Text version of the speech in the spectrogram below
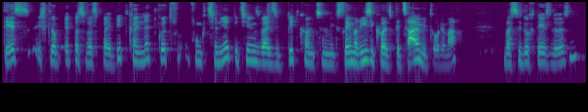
das ist, glaube ich, etwas, was bei Bitcoin nicht gut funktioniert, beziehungsweise Bitcoin zu einem extremen Risiko als Bezahlmethode macht, was sie durch das lösen.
